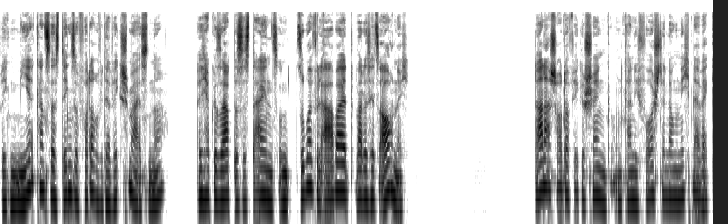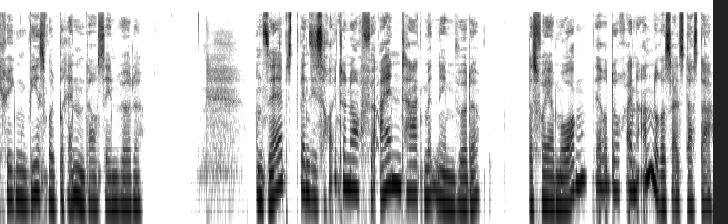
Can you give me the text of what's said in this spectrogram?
wegen mir kannst du das Ding sofort auch wieder wegschmeißen, ne? Ich habe gesagt, es ist deins und super viel Arbeit war das jetzt auch nicht. Dala schaut auf ihr Geschenk und kann die Vorstellung nicht mehr wegkriegen, wie es wohl brennend aussehen würde. Und selbst wenn sie es heute noch für einen Tag mitnehmen würde, das Feuer morgen wäre doch ein anderes als das da.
